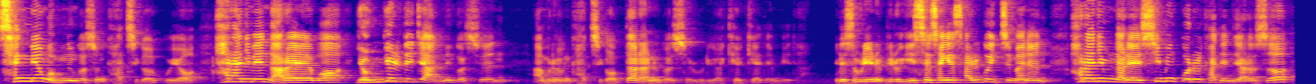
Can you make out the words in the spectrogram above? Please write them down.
생명 없는 것은 가치가 없고요. 하나님의 나라와 연결되지 않는 것은 아무런 가치가 없다라는 것을 우리가 기억해야 됩니다. 그래서 우리는 비록 이 세상에 살고 있지만은 하나님 나라의 시민권을 가진 자로서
